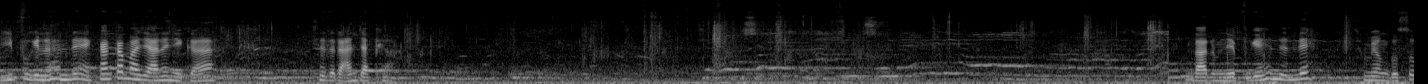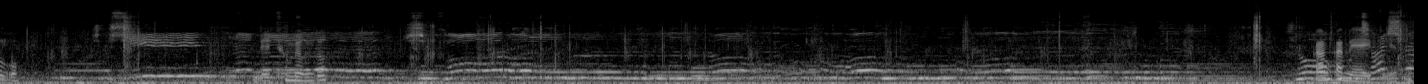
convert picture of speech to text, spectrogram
이쁘기는 한데 깜깜하지 않으니까 제대로 안 잡혀. 나름 예쁘게 했는데 조명도 쏘고. 내 조명도. 깜깜해야 예쁘겠다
